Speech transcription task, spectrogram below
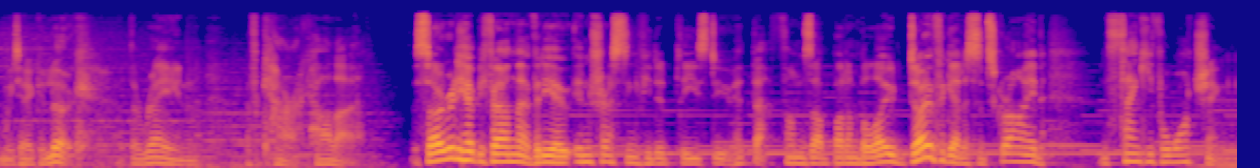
when we take a look at the reign of Caracalla. So I really hope you found that video interesting. If you did, please do hit that thumbs up button below. Don't forget to subscribe, and thank you for watching.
